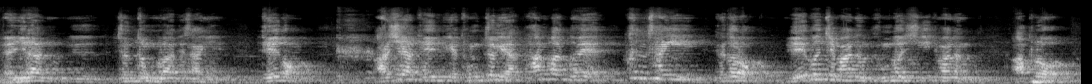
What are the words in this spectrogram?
네, 이러한 그 전통문화대상이 대동, 아시아 대륙의 동쪽의 한반도에 큰 상이 되도록 네 번째 많은 근본 시기지만은 앞으로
